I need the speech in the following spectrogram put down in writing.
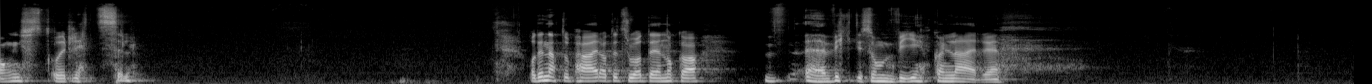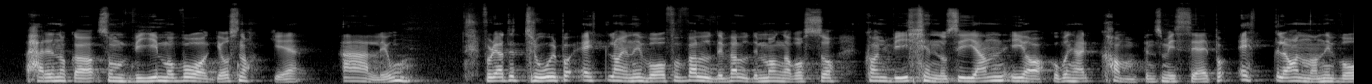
angst og redsel. Og Det er nettopp her at jeg tror at det er noe eh, viktig som vi kan lære. Her er det noe som vi må våge å snakke ærlig om. Fordi at jeg tror på et eller annet nivå For veldig veldig mange av oss så kan vi kjenne oss igjen i Jakob og denne kampen som vi ser på et eller annet nivå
